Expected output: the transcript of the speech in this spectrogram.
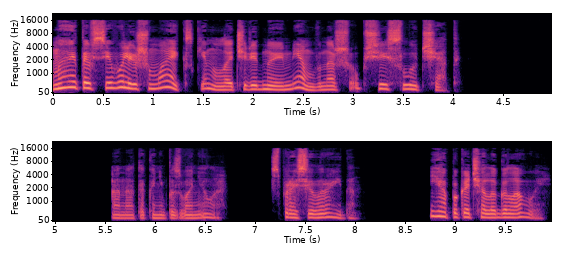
но это всего лишь Майк скинул очередной мем в наш общий случат. Она так и не позвонила, спросил Рейден. Я покачала головой.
